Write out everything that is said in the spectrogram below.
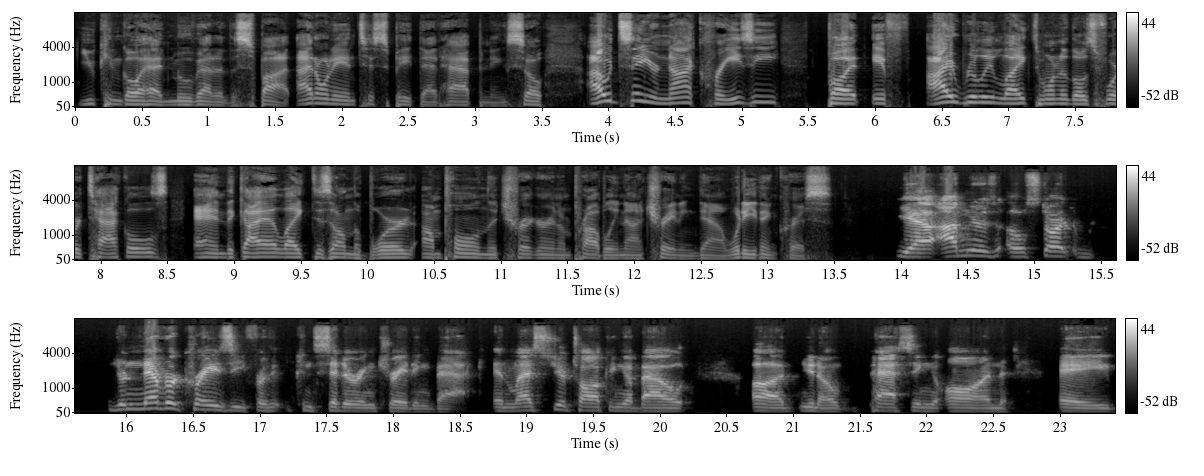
you can go ahead and move out of the spot. I don't anticipate that happening. So I would say you're not crazy. But if I really liked one of those four tackles and the guy I liked is on the board, I'm pulling the trigger and I'm probably not trading down. What do you think, Chris? Yeah, I'm gonna. I'll start. You're never crazy for considering trading back unless you're talking about, uh, you know, passing on a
